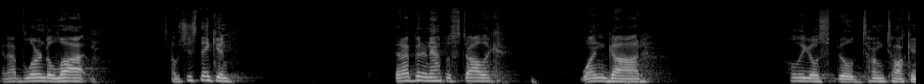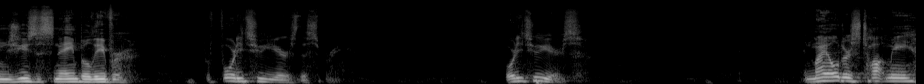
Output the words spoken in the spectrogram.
And I've learned a lot. I was just thinking that I've been an apostolic, one God, Holy Ghost filled, tongue talking, Jesus' name believer for 42 years this spring. 42 years. And my elders taught me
